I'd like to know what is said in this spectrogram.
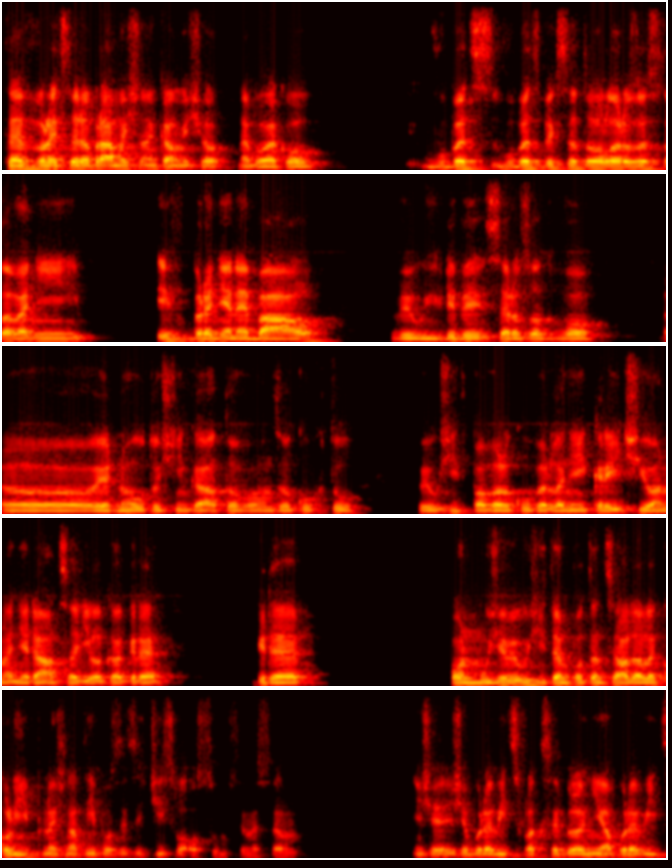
to je velice dobrá myšlenka, Mišo, nebo jako vůbec, vůbec bych se tohle rozestavení i v Brně nebál, kdyby se rozhodl o uh, jednoho útočníka a to Honzo Kuchtu, využít Pavelku, vedle něj Krejčího a na ně dát Sadílka, kde, kde on může využít ten potenciál daleko líp, než na té pozici číslo 8, si myslím. Že, že bude víc flexibilní a bude víc,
